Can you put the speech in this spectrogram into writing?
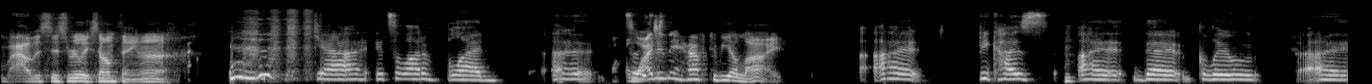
wow, this is really something. Uh, Yeah, it's a lot of blood. Uh, So why do they have to be alive? uh, because uh, the glue uh,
